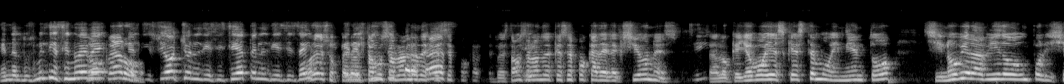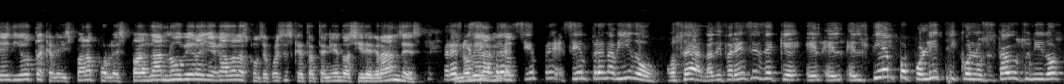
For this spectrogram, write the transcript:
en el 2019, en el 18, en el 17, en el 16. Por eso, pero estamos hablando de que es época, estamos hablando de que es época de elecciones. O sea, lo que yo voy es que este movimiento, si no hubiera habido un policía idiota que le dispara por la espalda, no hubiera llegado a las consecuencias que está teniendo así de grandes. Pero es que siempre, siempre, siempre, han habido. O sea, la diferencia es de que el, el, el tiempo político en los Estados Unidos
